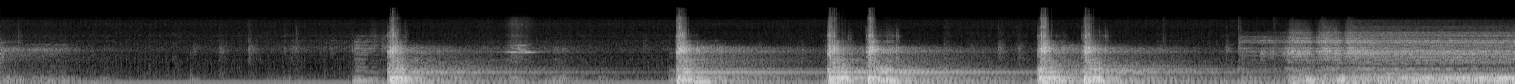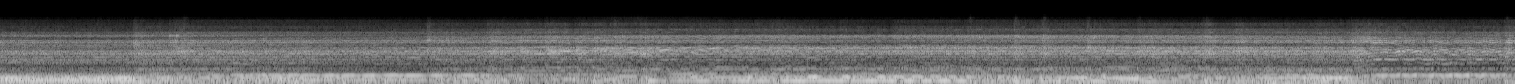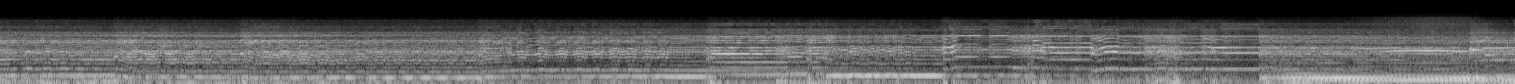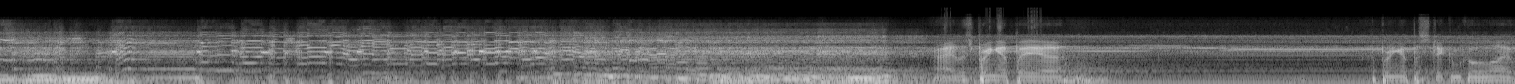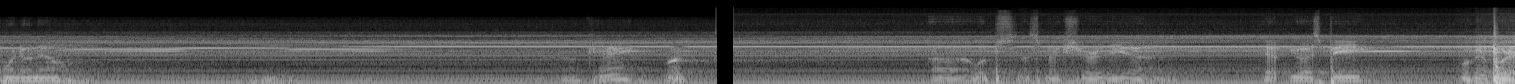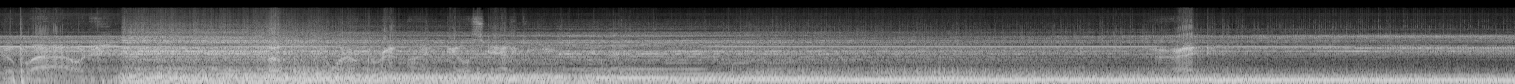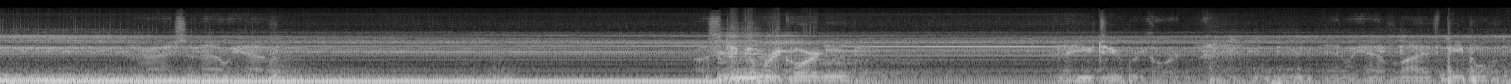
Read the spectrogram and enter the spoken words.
I, uh, I bring up a Stick'em Go Live window now. Okay. Uh, whoops, let's make sure the, uh, yep, USB people.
